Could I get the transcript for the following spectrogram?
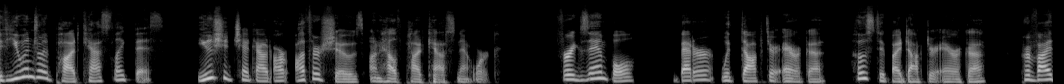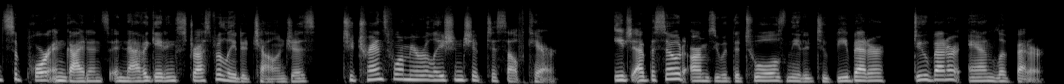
If you enjoyed podcasts like this, you should check out our other shows on Health Podcast Network. For example, Better with Dr. Erica, hosted by Dr. Erica, provides support and guidance in navigating stress related challenges to transform your relationship to self care. Each episode arms you with the tools needed to be better, do better, and live better.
